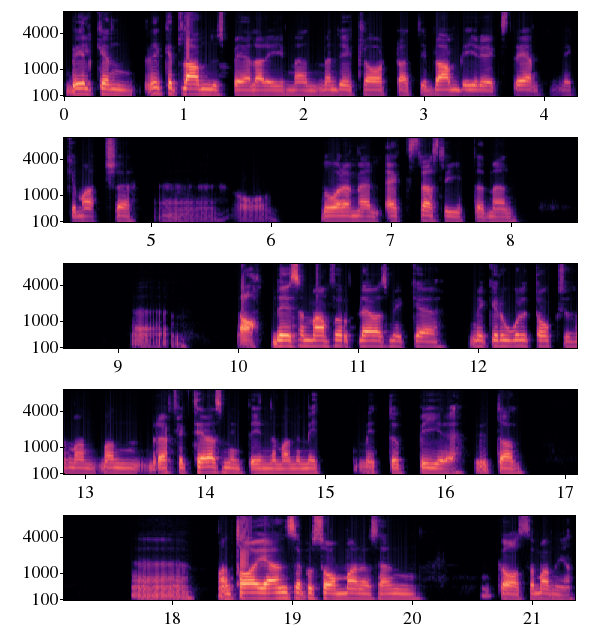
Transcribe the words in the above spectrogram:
vilken, vilket land du spelar i. Men, men det är klart att ibland blir det extremt mycket matcher eh, och då är den väl extra sliten. Men eh, ja, det är som man får uppleva så mycket, mycket roligt också, så man, man reflekterar som inte in när man är mitt mitt uppe i det. Utan eh, man tar igen sig på sommaren och sen gasar man igen.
